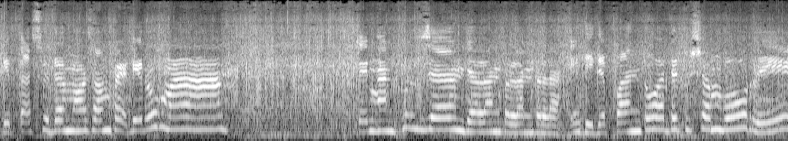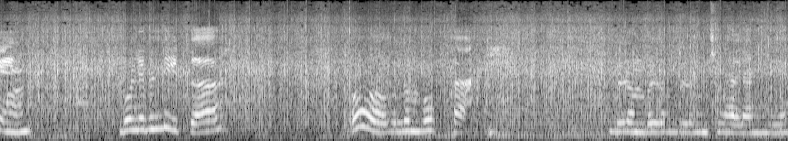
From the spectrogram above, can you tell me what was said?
kita sudah mau sampai di rumah. Dengan hujan jalan pelan-pelan. Eh di depan tuh ada pisang goreng. Boleh beli ke? Oh belum buka. Belum belum belum jualan dia.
